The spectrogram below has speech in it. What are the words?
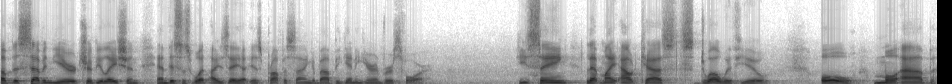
of the seven year tribulation. And this is what Isaiah is prophesying about beginning here in verse 4. He's saying, Let my outcasts dwell with you. O Moab,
